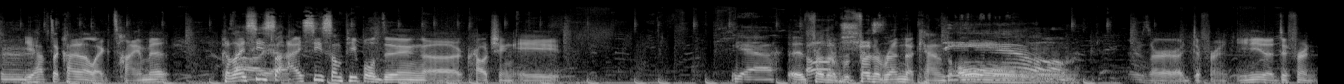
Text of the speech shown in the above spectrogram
You have to kind of like time it. Because I Oh, see some, yeah. I see some people doing uh, crouching A Yeah. uh, for Oh, the for the jeez. Renda count. Damn. Oh, those are different. You need a different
